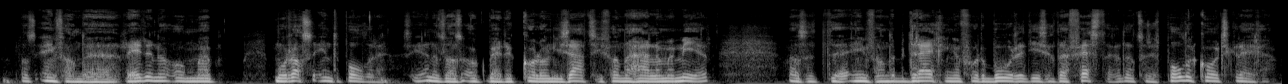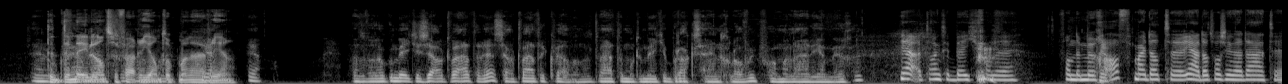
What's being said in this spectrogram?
dat was een van de redenen om uh, moerassen in te polderen. En dat was ook bij de kolonisatie van de Haarlemmermeer was het uh, een van de bedreigingen voor de boeren die zich daar vestigen... dat ze dus polderkoorts kregen. De, de Nederlandse variant op malaria. Ja, ja. Dat was ook een beetje zoutwater, hè? zoutwaterkwel. Want het water moet een beetje brak zijn, geloof ik, voor malaria-muggen. Ja, het hangt een beetje van de, van de muggen ja. af. Maar dat, uh, ja, dat was inderdaad uh,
